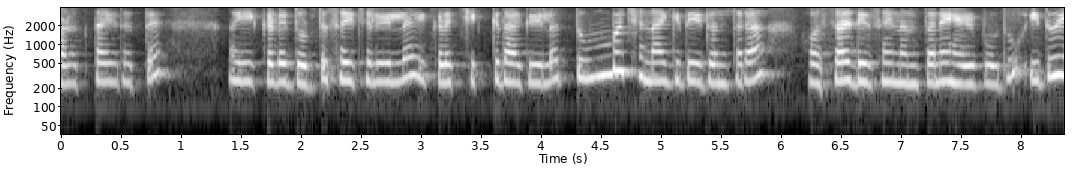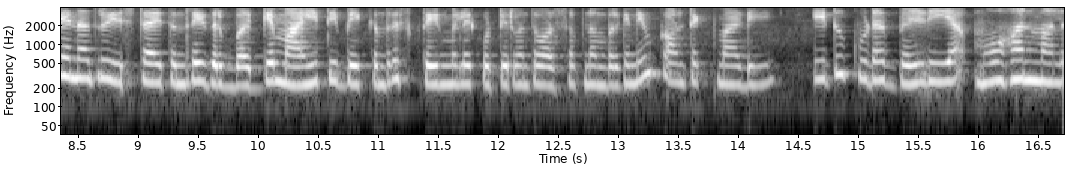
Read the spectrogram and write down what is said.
ಬಳಗ್ತಾ ಇರುತ್ತೆ. ಈ ಕಡೆ ದೊಡ್ಡ ಸೈಜಲ್ಲೂ ಇಲ್ಲ, ಈ ಕಡೆ ಚಿಕ್ಕದಾಗೂ ಇಲ್ಲ. ತುಂಬ ಚೆನ್ನಾಗಿದೆ ಇದೊಂಥರ ಹೊಸ ಡಿಸೈನ್ ಅಂತಲೇ ಹೇಳ್ಬೋದು. ಇದು ಏನಾದರೂ ಇಷ್ಟ ಆಯ್ತಂದರೆ ಇದ್ರ ಬಗ್ಗೆ ಮಾಹಿತಿ ಬೇಕಂದರೆ ಸ್ಕ್ರೀನ್ ಮೇಲೆ ಕೊಟ್ಟಿರುವಂಥ ವಾಟ್ಸಪ್ ನಂಬರ್ಗೆ ನೀವು ಕಾಂಟ್ಯಾಕ್ಟ್ ಮಾಡಿ. ಇದು ಕೂಡ ಬೆಳ್ಳಿಯ ಮೋಹನ್ ಮಾಲ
